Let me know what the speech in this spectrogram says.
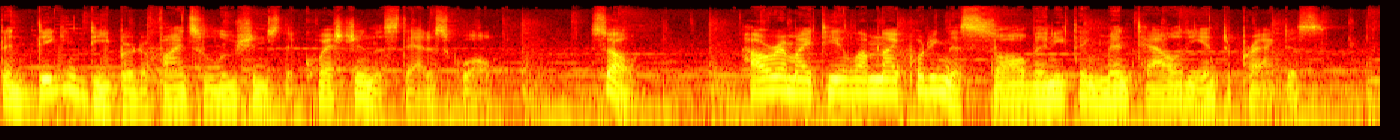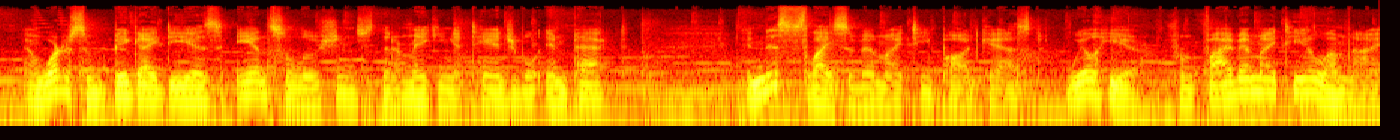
then digging deeper to find solutions that question the status quo. So, how are MIT alumni putting this solve anything mentality into practice? And what are some big ideas and solutions that are making a tangible impact? In this slice of MIT podcast, we'll hear from five MIT alumni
